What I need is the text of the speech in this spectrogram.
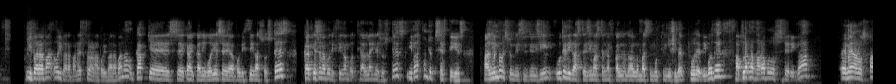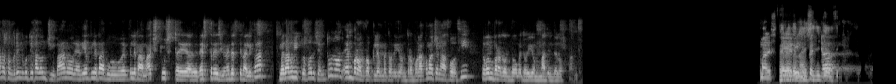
οι παραπάνω, όχι παραπάνω, δεν θέλω να πω οι παραπάνω, κάποιες ε, κα, κατηγορίες ε, αποδειχθήκαν σωστές, κάποιες δεν αποδειχθήκαν ποτέ αλλά είναι σωστές, υπάρχουν και ψεύτικες. Ας μην πάμε στη συζήτηση, ούτε δικαστές είμαστε να βγάλουμε τον άλλον πας στη μούτη του Σιπέτου, ούτε τίποτε. Απλά καθαρά ποδοσφαιρικά, εμένα ως πάνω στον Greenwood είχα τον Τζιπάνο, δηλαδή έβλεπα, του, έβλεπα μάτς τους στις δεύτερες United και τα λοιπά. Μετά που κυκλοφόρησε τούτον, δεν μπορώ να δω πλέον με τον ίδιο τρόπο. Ακόμα και να αθωθεί, εγώ δεν μπορώ να το δω με το ίδιο μάτι τέλος πάντων. Μάλιστα. Ε, Φαίνεται να επίσης, έχεις παιδιά, δικαιωθεί.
